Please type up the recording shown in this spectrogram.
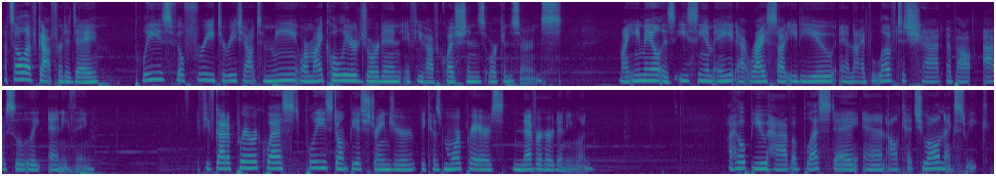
That's all I've got for today. Please feel free to reach out to me or my co leader Jordan if you have questions or concerns. My email is ecm8 at rice.edu, and I'd love to chat about absolutely anything. If you've got a prayer request, please don't be a stranger because more prayers never hurt anyone. I hope you have a blessed day, and I'll catch you all next week.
